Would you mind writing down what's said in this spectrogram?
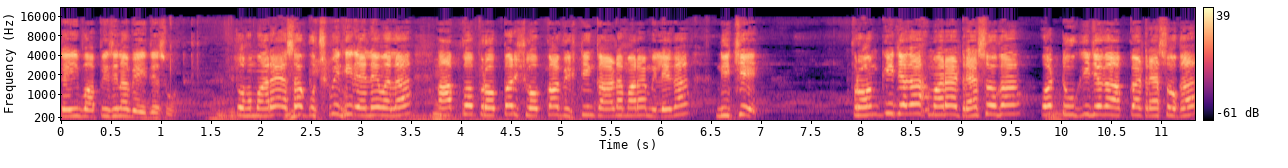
कहीं वापिस ना भेज दे सूट तो हमारा ऐसा कुछ भी नहीं रहने वाला। आपको प्रॉपर शॉप का विजिटिंग कार्ड हमारा मिलेगा। नीचे फ्रॉम की जगह हमारा एड्रेस होगा और टू की जगह आपका एड्रेस होगा।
